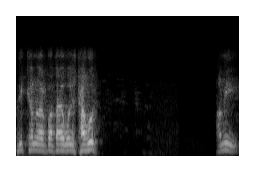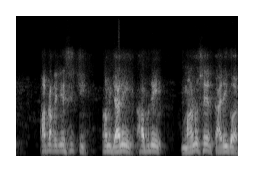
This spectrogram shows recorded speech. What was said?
দীক্ষা নেওয়ার কথা বলছে, ঠাকুর, আমি আপনার কাছে এসেছি, আমি জানি আপনি মানুষের কারিগর,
